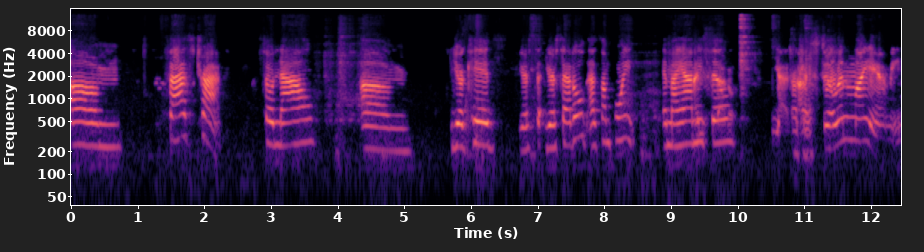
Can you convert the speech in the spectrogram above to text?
um, fast track. So now, um, your kids, you're you're settled at some point in Miami I'm still. settled. yes, Okay. I'm still in Miami.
